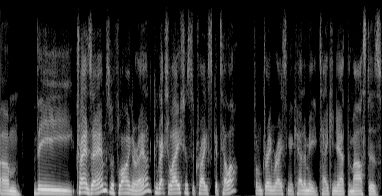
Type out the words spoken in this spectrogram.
Um, the Trans Ams were flying around. Congratulations to Craig Scatella from Dream Racing Academy taking out the Masters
